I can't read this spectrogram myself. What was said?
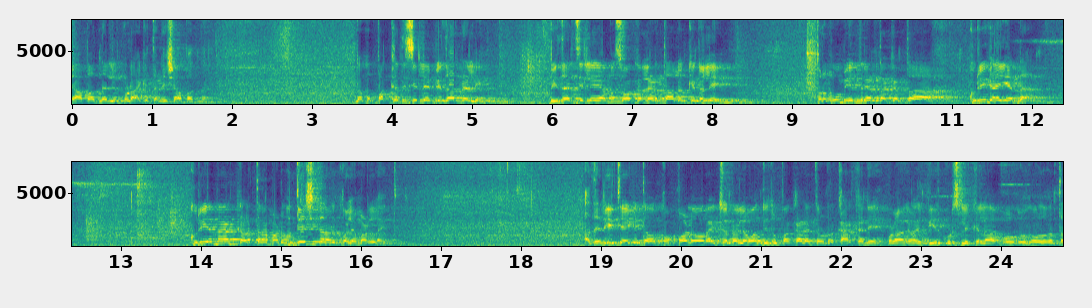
ಶಾಬಾದ್ನಲ್ಲಿ ಕೂಡ ಆಗಿದ್ದಾಳೆ ಶಾಬಾದ್ನಲ್ಲಿ. ನಮ್ಮ ಪಕ್ಕದ ಜಿಲ್ಲೆ ಬೀದರ್ನಲ್ಲಿ, ಬೀದರ್ ಜಿಲ್ಲೆಯ ಬಸವ ಕಲ್ಯಾಣ ತಾಲೂಕಿನಲ್ಲಿ ಪ್ರಭು ಮೇತ್ರೆ ಅಂತಕ್ಕಂಥ ಕುರಿಗಾಯಿಯನ್ನು, ಕುರಿಯನ್ನು ಕಳತನ ಮಾಡುವ ಉದ್ದೇಶದಿಂದ ನಾನು ಕೊಲೆ ಮಾಡಲಾಯಿತು. ಅದೇ ರೀತಿಯಾಗಿ ತಾವು ಕೊಪ್ಪಳ, ರಾಯಚೂರಿನಲ್ಲಿ ಒಂದು ಇದು ಪ್ರಕರಣ ನೋಡ್ರಿ, ಕಾರ್ಖಾನೆ ಒಳಗೆ ನೀರು ಕುಡಿಸ್ಲಿಕ್ಕೆಲ್ಲ ಹೋಗೋ, ಹೋಗುವಂಥ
